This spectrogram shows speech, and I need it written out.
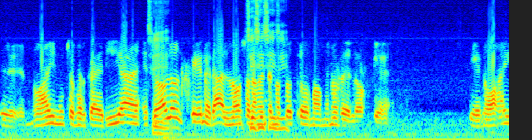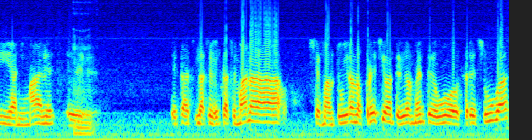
eh, no hay mucha mercadería. Yo hablo en general, no solamente nosotros más o menos de los que, que no hay animales. Eh, mm. esta, esta semana se mantuvieron los precios, anteriormente hubo tres subas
